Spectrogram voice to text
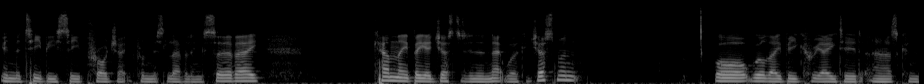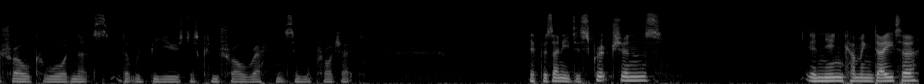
in the TBC project from this leveling survey, can they be adjusted in a network adjustment or will they be created as control coordinates that would be used as control reference in the project? If there's any descriptions in the incoming data,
